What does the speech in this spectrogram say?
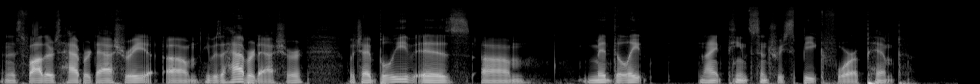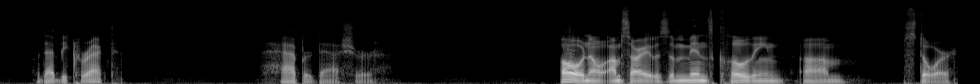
and his father's haberdashery. Um, he was a haberdasher, which I believe is um, mid to late 19th century speak for a pimp. Would that be correct? Haberdasher. Oh no, I'm sorry. It was a men's clothing um, store.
